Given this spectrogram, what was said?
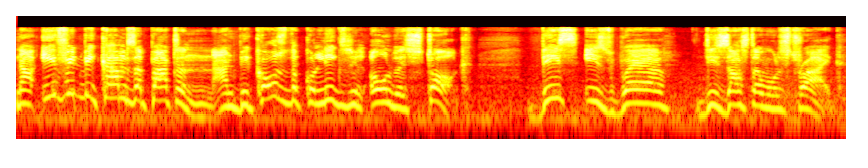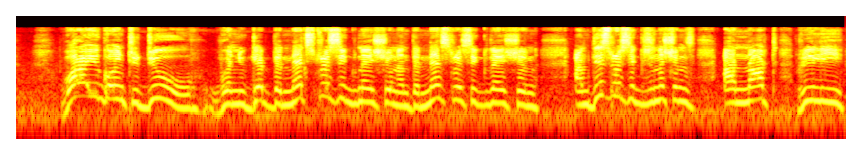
Now, if it becomes a pattern and because the colleagues will always talk, this is where disaster will strike. What are you going to do when you get the next resignation and the next resignation? And these resignations are not really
